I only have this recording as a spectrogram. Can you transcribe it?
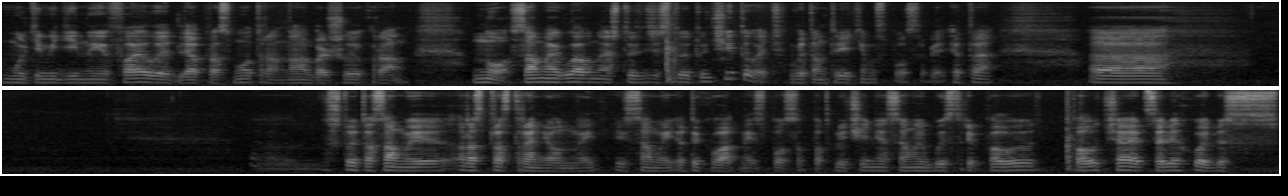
мультимедийные файлы для просмотра на большой экран. Но самое главное, что здесь стоит учитывать в этом третьем способе, это э, что это самый распространенный и самый адекватный способ подключения, самый быстрый. Получается легко, без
